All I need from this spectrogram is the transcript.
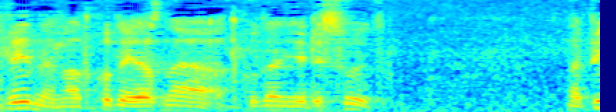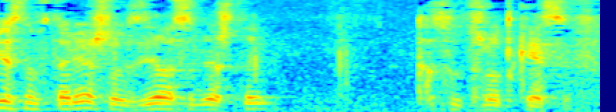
длинный, но откуда я знаю, откуда они рисуют. Написано в таре, что сделал себе штык Тасуцрот Кесов.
